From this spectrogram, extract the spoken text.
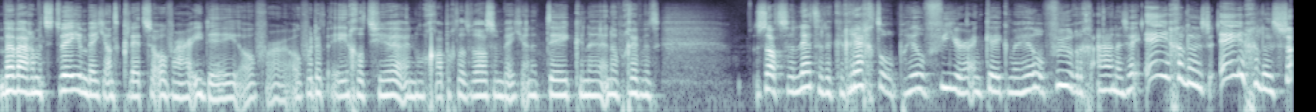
wij waren met z'n tweeën een beetje aan het kletsen over haar idee, over, over dat egeltje en hoe grappig dat was, een beetje aan het tekenen. En op een gegeven moment zat ze letterlijk rechtop, heel fier, en keek me heel vurig aan en zei: Egelus, Egelus, zo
